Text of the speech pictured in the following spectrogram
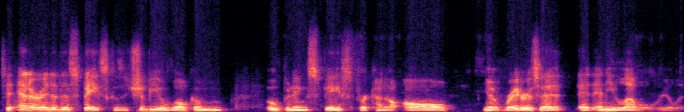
to enter into this space because it should be a welcome opening space for kind of all you know writers at at any level really.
